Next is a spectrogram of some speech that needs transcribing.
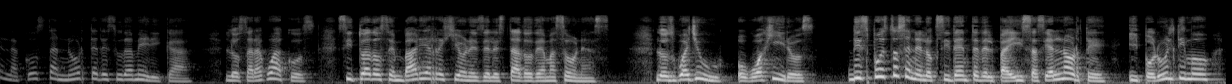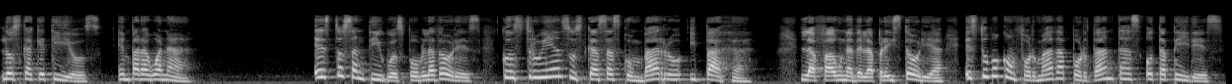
en la costa norte de Sudamérica, los arahuacos, situados en varias regiones del estado de Amazonas, los guayú o guajiros, dispuestos en el occidente del país hacia el norte, y por último, los caquetíos, en Paraguaná. Estos antiguos pobladores construían sus casas con barro y paja. La fauna de la prehistoria estuvo conformada por dantas o tapires,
